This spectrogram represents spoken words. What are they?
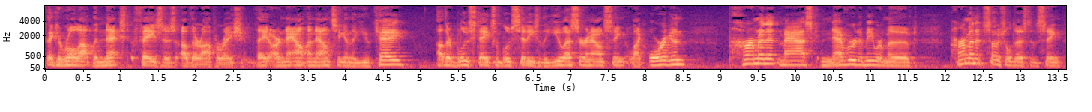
they can roll out the next phases of their operation. They are now announcing in the UK, other blue states and blue cities in the US are announcing, like Oregon, permanent mask never to be removed, permanent social distancing,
